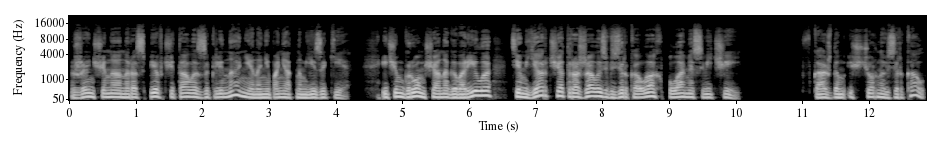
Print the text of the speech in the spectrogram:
Женщина нараспев читала заклинание на непонятном языке, и чем громче она говорила, тем ярче отражалось в зеркалах пламя свечей. В каждом из черных зеркал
